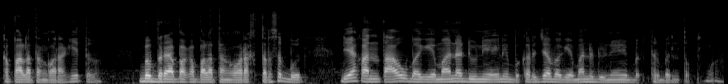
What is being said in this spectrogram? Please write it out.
kepala tengkorak itu beberapa kepala tengkorak tersebut dia akan tahu bagaimana dunia ini bekerja bagaimana dunia ini terbentuk. Wah.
